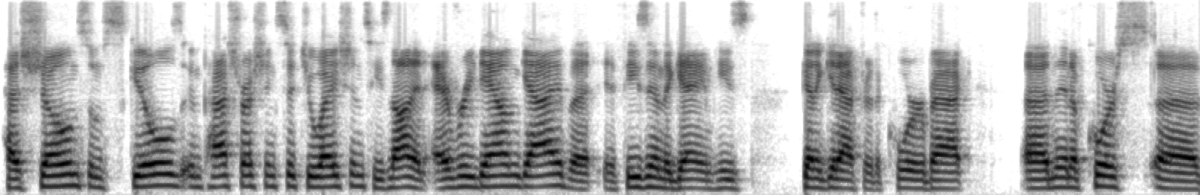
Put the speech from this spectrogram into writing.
has shown some skills in pass rushing situations. He's not an every down guy, but if he's in the game, he's going to get after the quarterback. Uh, and then, of course, uh,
